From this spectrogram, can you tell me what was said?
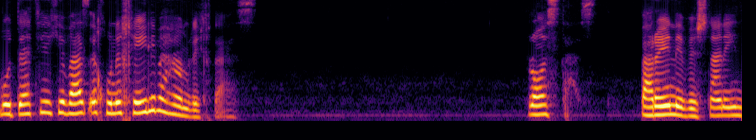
مدتیه که وضع خونه خیلی به هم ریخته است. راست است. برای نوشتن این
